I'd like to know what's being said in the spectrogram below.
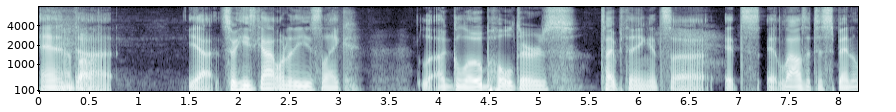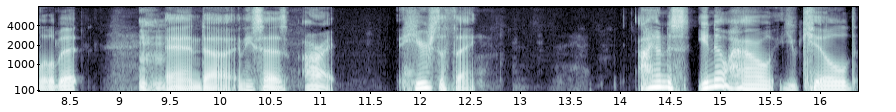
And uh, yeah, so he's got one of these like a globe holders type thing. It's uh, it's it allows it to spin a little bit. Mhm. and uh, and he says, "All right, here's the thing. I understand. You know how you killed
